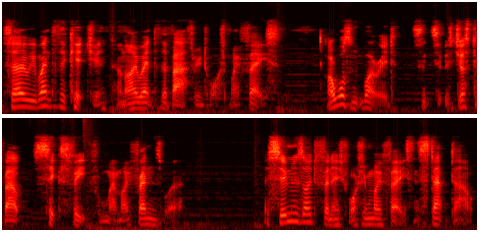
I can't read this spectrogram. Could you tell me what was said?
So we went to the kitchen, and I went to the bathroom to wash my face. I wasn't worried, since it was just about six feet from where my friends were. As soon as I'd finished washing my face and stepped out,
